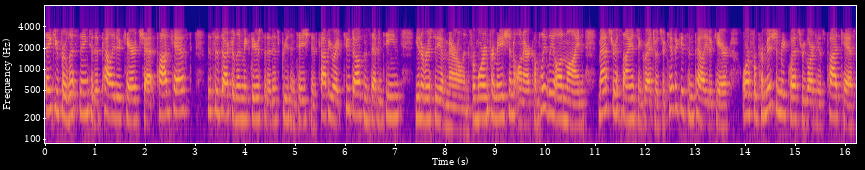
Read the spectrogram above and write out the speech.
Thank you for listening to the Palliative Care Chat podcast. This is Dr. Lynn McPherson, and this presentation is copyright 2017, University of Maryland. For more information on our completely online Master of Science and Graduate Certificates in Palliative Care or for permission requests regarding this podcast,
